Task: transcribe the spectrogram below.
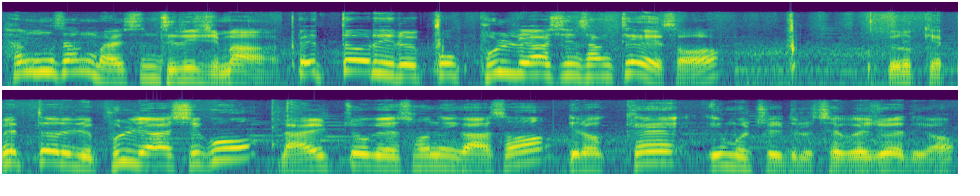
항상 말씀드리지만 배터리를 꼭 분리하신 상태에서 이렇게 배터리를 분리하시고 날 쪽에 손이 가서 이렇게 이물질들을 제거해 줘야 돼요.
